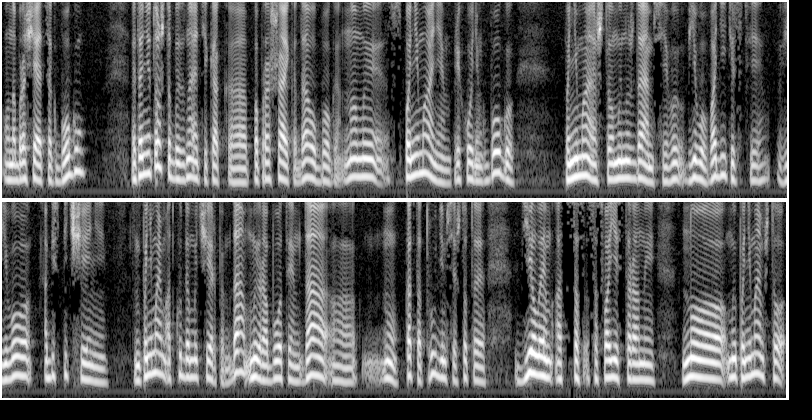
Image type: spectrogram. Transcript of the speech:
Он обращается к Богу. Это не то, чтобы, знаете, как э, попрошайка да, у Бога, но мы с пониманием приходим к Богу, понимая, что мы нуждаемся в Его водительстве, в Его обеспечении. Мы понимаем, откуда мы черпаем. Да, мы работаем, да, э, ну, как-то трудимся, что-то делаем со, со своей стороны, но мы понимаем, что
